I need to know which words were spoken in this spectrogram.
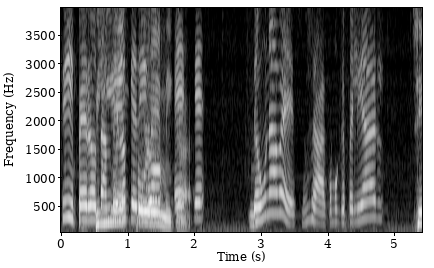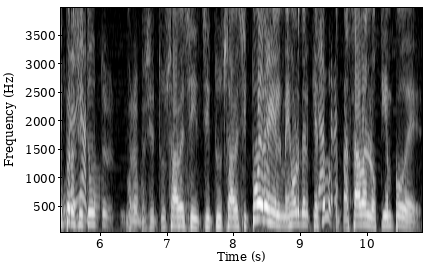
Sí, pero también lo que digo es que de una vez, o sea, como que pelear Sí, pero si tú, pero si tú sabes, si, si tú sabes, si tú eres el mejor del que eso es lo que pasaba en los tiempos de,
